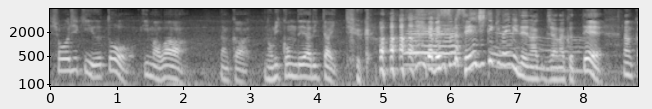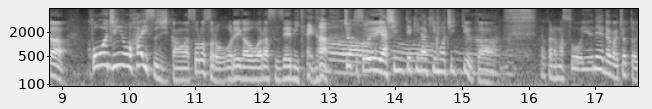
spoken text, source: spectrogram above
正直言うと今はなんか飲み込んでやりたいっていうか。いや別にそれ政治的な意味でなじゃなくてなんか後陣を排す時間はそろそろ俺が終わらすぜみたいなちょっとそういう野心的な気持ちっていうかだからまあそういうねだからちょっと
